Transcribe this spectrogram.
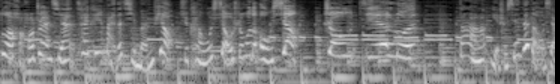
作、好好赚钱，才可以买得起门票去看我小时候的偶像周杰伦。当然了，也是现在的偶像。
